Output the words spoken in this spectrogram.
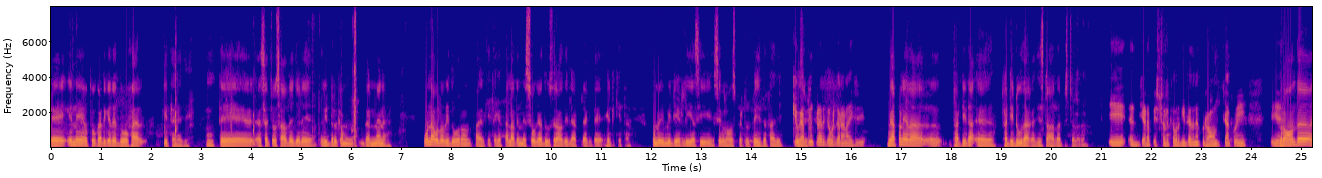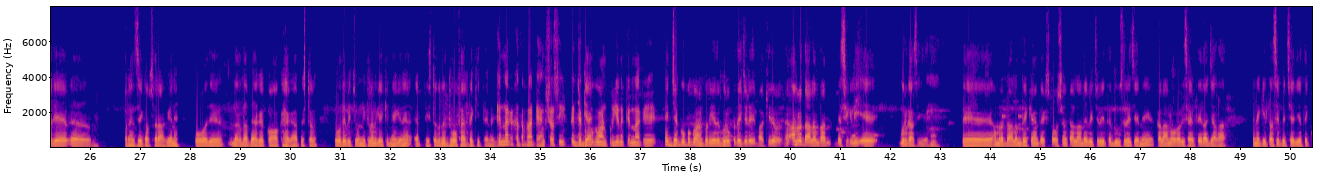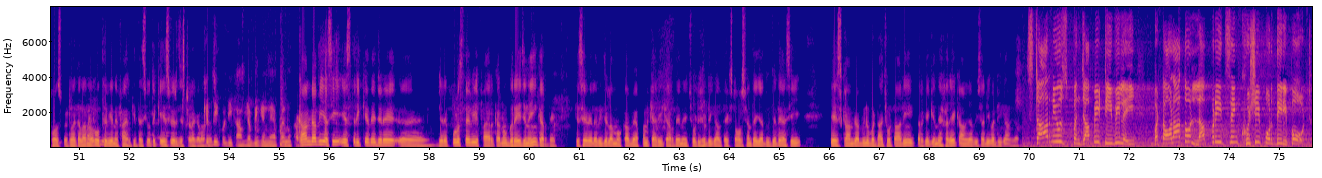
ਤੇ ਇਹਨੇ ਉੱਥੋਂ ਕੱਢ ਕੇ ਤੇ ਦੋ ਫਾਇਰ ਕੀਤੇ ਨੇ ਜੀ। ਤੇ ਐਸਐਚਓ ਸਾਹਿਬ ਦੇ ਜਿਹੜੇ ਰੀਡਰ ਕਮ ਗਨਮੈਨ ਹੈ ਉਹਨਾਂ ਵੱਲੋਂ ਵੀ ਦੋ ਰਾਉਂਡ ਫਾਇਰ ਕੀਤੇ ਗਏ। ਪਹਿਲਾ ਤੇ ਮਿਸ ਹੋ ਗਿਆ ਦੂਸਰਾ ਉਹਦੀ ਲੈਫਟ ਲੈਗ ਤੇ ਹਿੱਟ ਕੀਤਾ। ਉਹਨੂੰ ਇਮੀਡੀਏਟਲੀ ਅਸੀਂ ਸਿਵਲ ਹਸਪੀਟਲ ਭੇਜ ਦਿੱਤਾ ਜੀ। ਕਿ ਵੈਪਨ ਕਿਹੜਾ ਰਿਕਵਰ ਕਰਾਉਣ ਆਈ ਸੀ ਜੀ? ਵੈਪਨ ਇਹਦਾ ਅਹ, 30 ਦਾ ਅਹ, 32 ਦਾ ਹੈਗਾ ਜੀ ਸਟਾਰ ਦਾ ਪਿਸਟਲ ਹੈਗਾ ਇਹ ਜਿਹੜਾ ਪਿਸਟਲ ਰਿਕਵਰ ਕੀਤਾ ਇਹਦੇ ਨਾਲ ਕੋਈ ਰਾਉਂਡ ਜਾਂ ਕੋਈ ਰੌਂਦ ਅਜੇ ਫੋਰੈਂਸਿਕ ਅਫਸਰ ਆ ਗਏ ਨੇ। ਉਹ ਅਜੇ ਲੱਗਦਾ ਪਿਆ ਕਿ ਕੌਕ ਹੈਗਾ ਪਿਸਟਲ ਤੇ ਉਹਦੇ ਵਿੱਚੋਂ ਨਿਕਲਣਗੇ ਕਿੰਨੇ ਹੈਗੇ ਨੇ। ਇਹ ਪਿਸਟਲ ਉਹਨੇ ਦੋ ਫਾਇਰ ਤੇ ਕੀਤੇ ਨੇ ਕਿੰਨਾ ਕੁ ਖਤਰਨਾਕ ਗੈਂਗਸਟਰ ਸੀ ਤੇ ਜੱਗੂ ਭਗਵਾਨਪੁਰੀ ਨੇ ਕਿੰਨਾ ਕਿ ਇਹ ਜੱਗੂ ਭਗਵਾਨਪੁਰੀ ਦੇ ਗਰੁੱਪ ਦੇ ਜਿਹੜੇ ਬਾਕੀ ਦੇ ਅਮਰਤ ਆਲਮ ਦਾ ਬੇਸਿਕਲੀ ਇਹ ਗੁਰਗਾ ਸੀ ਇਹ। ਤੇ ਅਮਰਤ ਆਲਮ ਦੇ ਕਹਿਣ ਤੇ ਐਕਸਟੋਰਸ਼ਨ ਕਾਲਾਂ ਦੇ ਵਿੱਚ ਵੀ ਤੇ ਦੂਸਰੇ ਚ ਨੇ ਕਲਾਨੌਰ ਵਾਲੀ ਸਾਈਡ ਤੇ ਇਹਦਾ ਜ਼ਿਆਦਾ ਇਹਨੇ ਕੀਤਾ ਸੀ ਪਿੱਛੇ ਜੀ ਇੱਥੇ ਇੱਕ ਹਸਪੀਟਲ ਹੈ ਕਲਾਨੌਰ ਉੱਥੇ ਵੀ ਇਹਨੇ ਫਾਇਰ ਕੀਤਾ ਸੀ ਉੱਥੇ ਕੇਸ ਵੀ ਰਜਿਸਟਰਡ ਹੈ ਕਲਾਨੌਰ ਕਿੰਨੀ ਵੱਡੀ ਕਾਮਯਾਬੀ ਕਿੰਨੇ ਆਪਣੇ ਨੂੰ ਕਾਮਯਾਬੀ ਅਸੀਂ ਇਸ ਤਰੀਕੇ ਦੇ ਜਿਹੜੇ ਜਿਹੜੇ ਪੁਲਿਸ ਤੇ ਵੀ ਫਾਇਰ ਕਰਨ ਨੂੰ ਗੁਰੇਜ ਨਹੀਂ ਕਰਦੇ ਕਿਸੇ ਵੇਲੇ ਵੀ ਜਿਹੜਾ ਮੌਕਾ ਵੈਪਨ ਕੈਰੀ ਕਰਦੇ ਨੇ ਛੋਟੀ ਛੋਟੀ ਗੱਲ ਤੇ ਐਕਸਟੋਰਸ਼ਨ ਤੇ ਜਾਂ ਦੂਜੇ ਤੇ ਅਸੀਂ ਇਸ ਕਾਮਯਾਬੀ ਨੂੰ ਵੱਡਾ ਛੋਟਾ ਨਹੀਂ ਕਰਕੇ ਕਹਿੰਦੇ ਹਰੇਕ ਕਾਮਯਾਬੀ ਸਾਡੀ ਵੱਡੀ ਕਾਮਯਾਬੀ। ਸਟਾਰ ਨਿਊਜ਼ ਪੰਜਾਬੀ ਟੀਵੀ ਲਈ ਬਟੋਲਾ ਤੋਂ ਲਵਪ੍ਰੀਤ ਸਿੰਘ ਖੁਸ਼ੀਪੁਰ ਦੀ ਰਿਪੋਰਟ।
